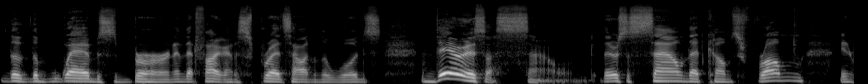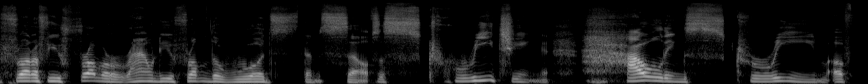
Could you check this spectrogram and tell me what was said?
the the webs burn and that fire kind of spreads out in the woods, there is a sound. There's a sound that comes from in front of you, from around you, from the woods themselves. A screeching, howling scream of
